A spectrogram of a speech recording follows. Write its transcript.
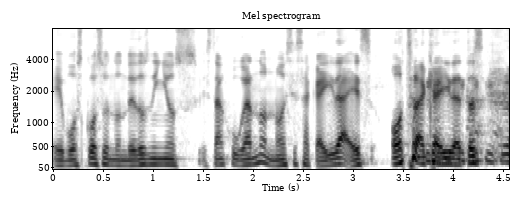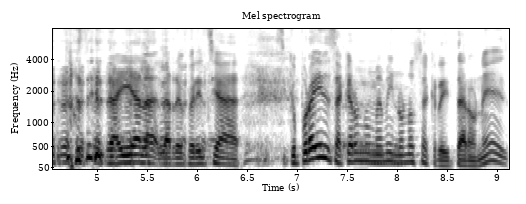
eh, boscoso en donde dos niños están jugando, no es esa caída, es otra caída. Entonces, entonces ahí a la, referencia, que por ahí sacaron un meme y no nos acreditaron, ¿eh?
